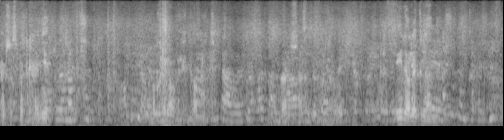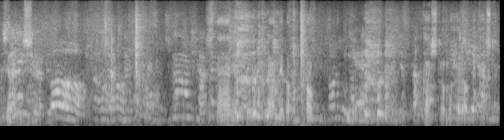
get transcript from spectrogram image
Także spotkanie moherowych kobiet w Warszawie. I do reklamy. Zapraszam. Stare te reklamy, bo o, kaszlo moherowe, kaszlo.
